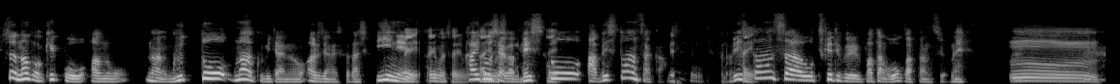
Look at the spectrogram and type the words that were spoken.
そしたらなんか結構、あの、なグッドマークみたいなのあるじゃないですか。確か。いいね。はい、ありますあります。回答者がベスはいト、あ、ベストアンサーか。ベストアンサーをつけてくれるパターンが多かったんですよね。うーん。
